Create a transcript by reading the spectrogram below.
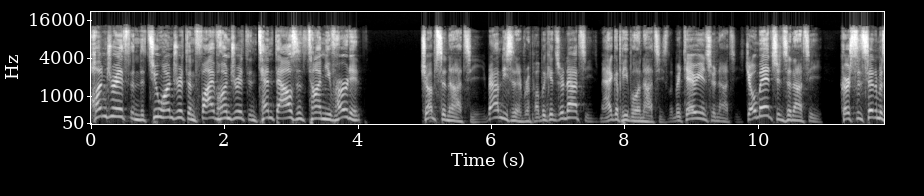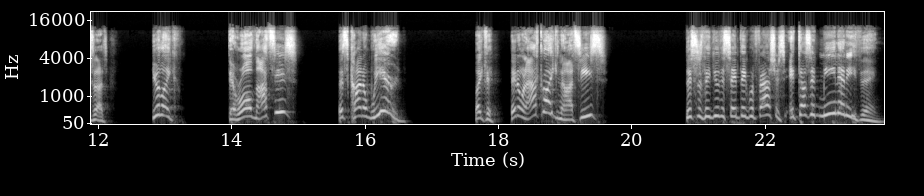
hundredth and the 200th and 500th and 10,000th time you've heard it, Trump's a Nazi. Romney said Republicans are Nazis. MAGA people are Nazis. Libertarians are Nazis. Joe Manchin's a Nazi. Kyrsten Sinema's a Nazi. You're like, they're all Nazis? That's kind of weird. Like, they don't act like Nazis. This is, they do the same thing with fascists. It doesn't mean anything.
